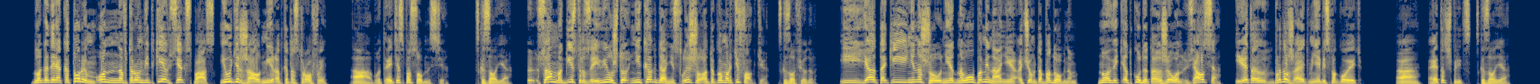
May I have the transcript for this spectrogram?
Благодаря которым он на втором витке всех спас и удержал мир от катастрофы. «А, вот эти способности», — сказал я. «Э, «Сам магистр заявил, что никогда не слышал о таком артефакте», — сказал Федор. «И я так и не нашел ни одного упоминания о чем-то подобном. Но ведь откуда-то же он взялся, и это продолжает меня беспокоить». «А, этот шприц», — сказал я.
